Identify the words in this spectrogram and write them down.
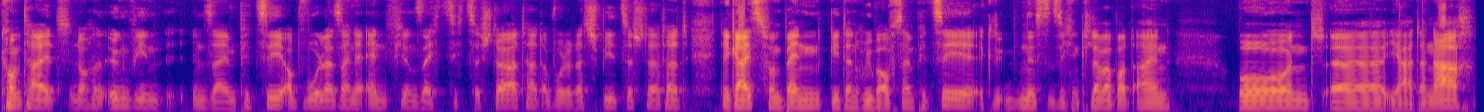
kommt halt noch irgendwie in, in seinem PC, obwohl er seine N64 zerstört hat, obwohl er das Spiel zerstört hat. Der Geist von Ben geht dann rüber auf seinen PC, nistet sich in Cleverbot ein und äh, ja, danach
